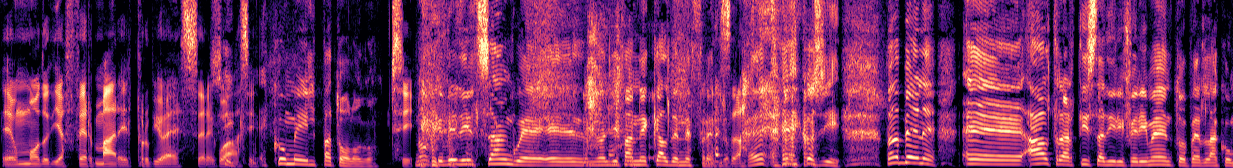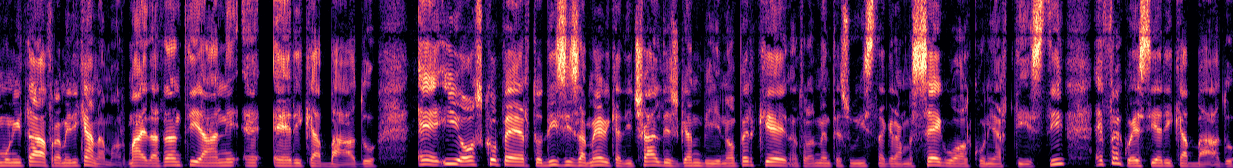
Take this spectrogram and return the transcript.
è un modo di affermare il proprio essere Sì, quasi. è come il patologo. Sì. no? Che vede il sangue e non gli fa né caldo né freddo. Esatto. eh? È così. Va bene, eh, altra artista di riferimento per la comunità afroamericana, ma ormai da tanti anni, è Erika Badu. E io ho scoperto This is America di Childish Gambino perché naturalmente su Instagram seguo alcuni artisti e fra questi Erika Badu.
